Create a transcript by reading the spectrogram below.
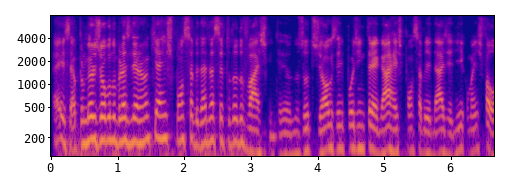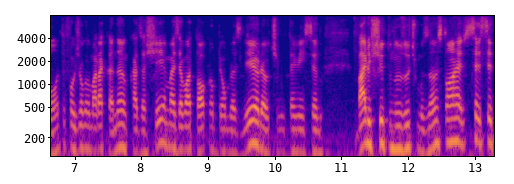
É isso, é o primeiro jogo no Brasileirão que a responsabilidade vai ser toda do Vasco, entendeu? Nos outros jogos ele pôde entregar a responsabilidade ali, como a gente falou, ontem foi o jogo no Maracanã, casa cheia, mas é o atual campeão brasileiro, é o time que está vencendo vários títulos nos últimos anos, então cê, cê,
